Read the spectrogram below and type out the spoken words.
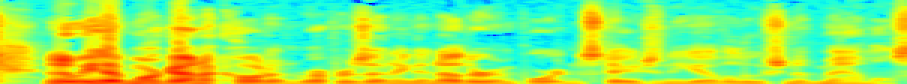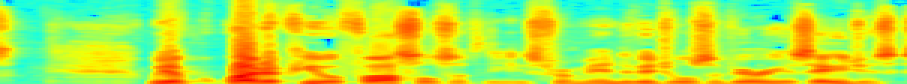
And then we have Morganucodon, representing another important stage in the evolution of mammals. We have quite a few fossils of these from individuals of various ages,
